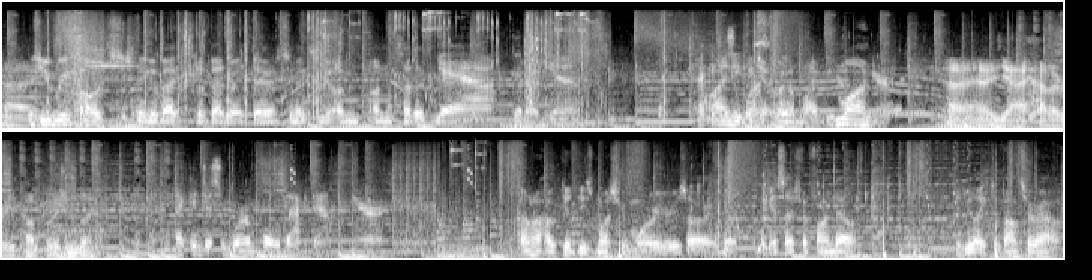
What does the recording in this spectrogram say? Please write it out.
Uh, If you recall, it's just gonna go back to the bed right there, so it makes you un it. Yeah, good idea. I, I need to get rid of my monster. uh, yeah, I have a recall potion, but I can just wormhole back down here. I don't know how good these mushroom warriors are, but I guess I shall find out. They do like to bounce around.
